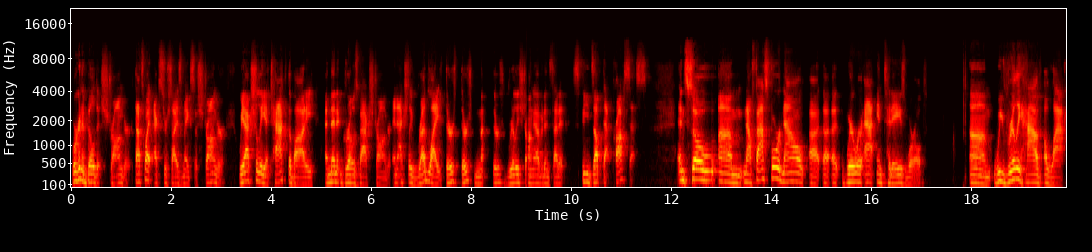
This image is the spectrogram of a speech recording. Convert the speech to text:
we're going to build it stronger that's why exercise makes us stronger we actually attack the body and then it grows back stronger. And actually red light there's there's there's really strong evidence that it speeds up that process. And so um, now fast forward now uh, uh, uh where we're at in today's world um, we really have a lack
